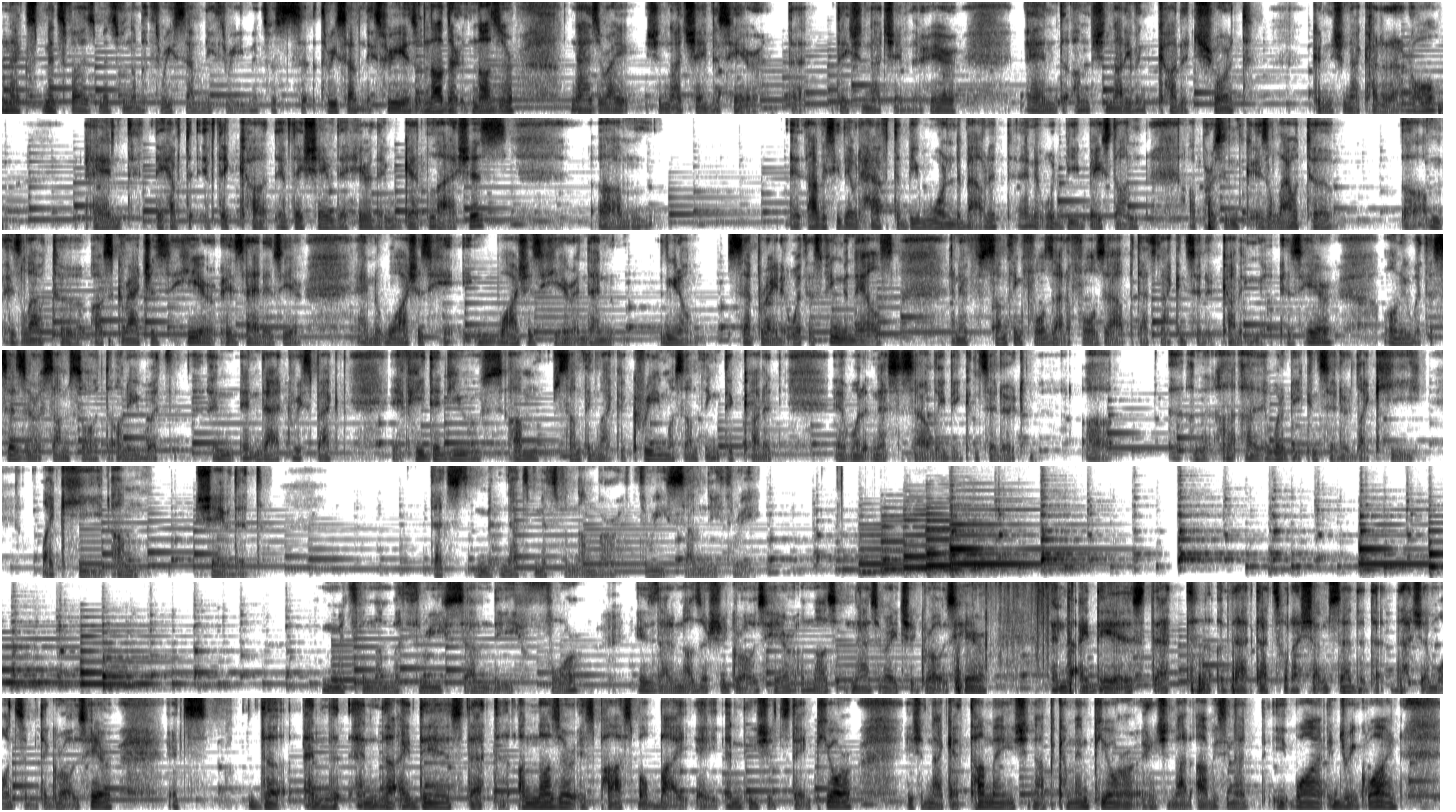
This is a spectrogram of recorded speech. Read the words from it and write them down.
Next mitzvah is mitzvah number 373. Mitzvah 373 is another Nazar. Nazarite should not shave his hair. That they should not shave their hair and um, should not even cut it short. Couldn't should not cut it at all. And they have to if they cut if they shave their hair they would get lashes. Um, obviously they would have to be warned about it and it would be based on a person is allowed to um, is allowed to uh, scratch his hair, his head, is here, and wash his wash his hair, and then you know separate it with his fingernails. And if something falls out, it falls out, but that's not considered cutting his hair. Only with a scissor of some sort. Only with in in that respect, if he did use um something like a cream or something to cut it, it wouldn't necessarily be considered. Uh, uh, uh, it wouldn't be considered like he like he um shaved it. That's that's mitzvah number 373. Mitzvah number 374 is that a should grow his hair, a Nazarite should grow his hair. And the idea is that that that's what Hashem said, that, that Hashem wants him to grow his hair. It's the and and the idea is that a nazar is possible by a and he should stay pure. He should not get tamei he should not become impure. He should not obviously not eat wine and drink wine.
